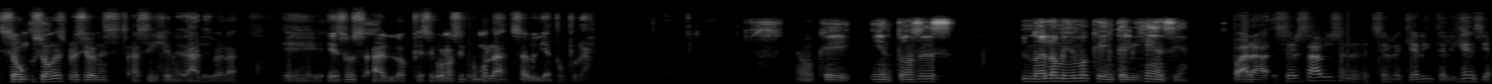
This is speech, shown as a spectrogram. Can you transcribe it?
son, son expresiones así generales, ¿verdad? eso es a lo que se conoce como la sabiduría popular. Ok, y entonces no es lo mismo que inteligencia. Para ser sabio se, requiere inteligencia,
